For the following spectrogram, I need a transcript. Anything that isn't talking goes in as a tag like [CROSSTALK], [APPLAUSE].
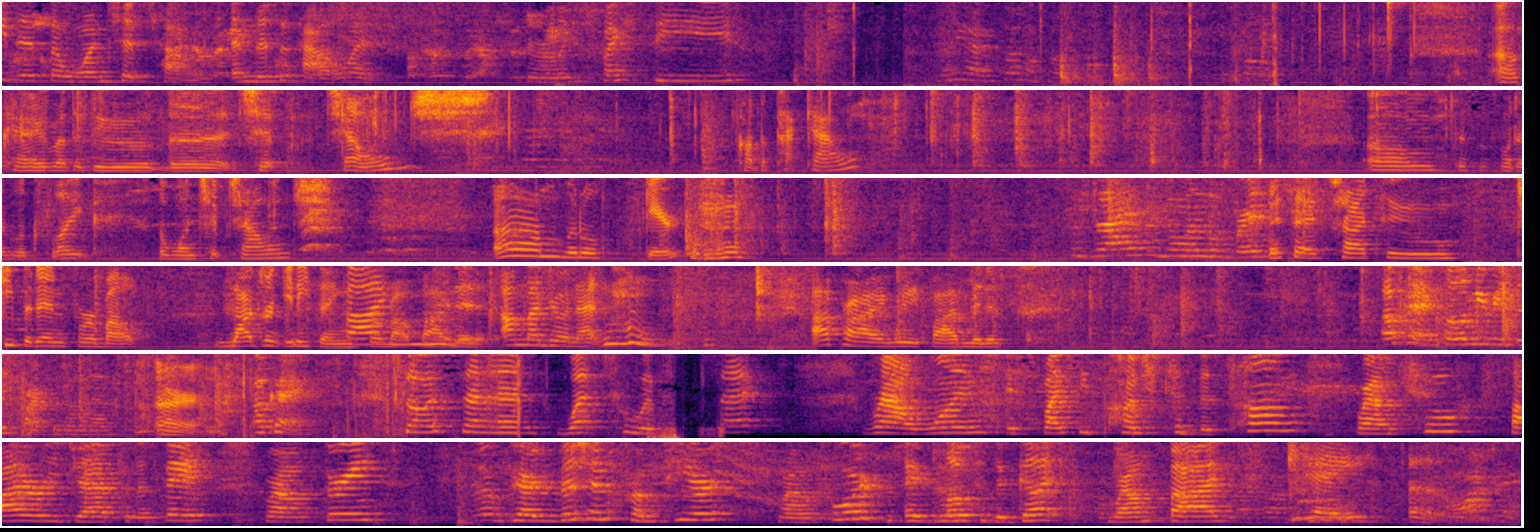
We did the one chip challenge and this is how it went. Really spicy. Okay, about to do the chip challenge. It's called the Cow. Um, this is what it looks like. It's the one chip challenge. I'm a little scared. [LAUGHS] Today we're doing the bread They said try to keep it in for about, not drink anything for about five minutes. I'm not doing that. [LAUGHS] I'll probably wait five minutes. okay, so let me read this part to them then. All right. Okay, so it says what to expect. Round one is spicy punch to the tongue. Round two, fiery jab to the face. Round three, impaired vision from tears. Round four, a blow to the gut. Round five, KO.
